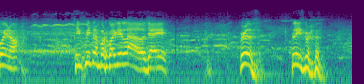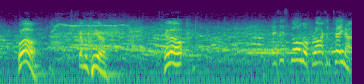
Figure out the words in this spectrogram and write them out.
Bueno, se infiltran por cualquier lado, ya eh. Bruce, please, Bruce. Whoa, come here. Hello. Is this normal for Argentina?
